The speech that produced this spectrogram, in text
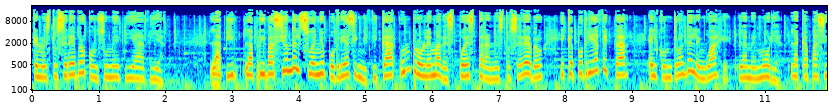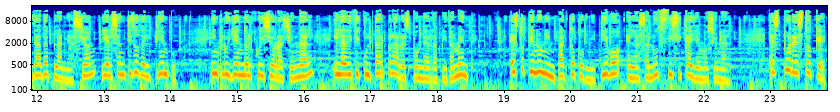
que nuestro cerebro consume día a día. La, privación del sueño podría significar un problema después para nuestro cerebro y que podría afectar el control del lenguaje, la memoria, la capacidad de planeación y el sentido del tiempo, incluyendo el juicio racional y la dificultad para responder rápidamente. Esto tiene un impacto cognitivo en la salud física y emocional. Es por esto que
